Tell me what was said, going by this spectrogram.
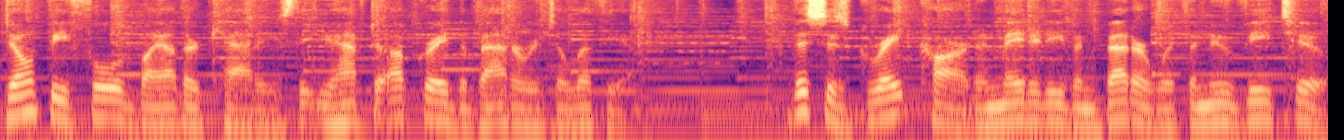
Don't be fooled by other caddies that you have to upgrade the battery to lithium. This is great card and made it even better with the new V2.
